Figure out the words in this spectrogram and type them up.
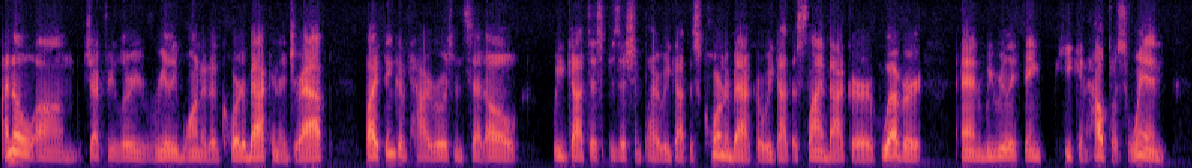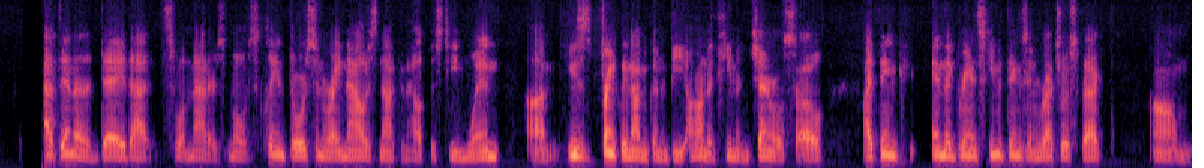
I know um, Jeffrey Lurie really wanted a quarterback in the draft, but I think of Howie Roseman said, oh, we got this position player, we got this cornerback, or we got this linebacker, or whoever, and we really think he can help us win. At the end of the day, that's what matters most. Clayton Thorson right now is not going to help this team win. Um, he's frankly not going to be on the team in general. So I think, in the grand scheme of things, in retrospect, um,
